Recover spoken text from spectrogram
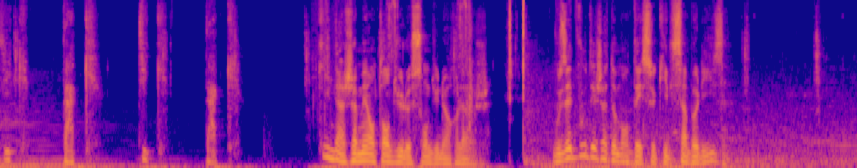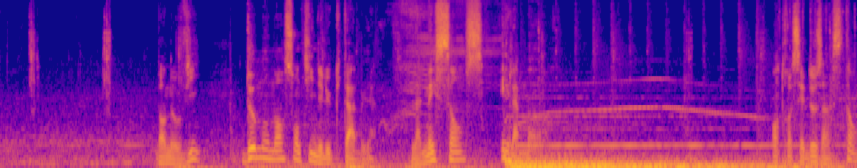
Tic, tac, tic, tac. Qui n'a jamais entendu le son d'une horloge? Vous êtes-vous déjà demandé ce qu'il symbolise? Dans nos vies, deux moments sont inéluctables, la naissance et la mort. Entre ces deux instants,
